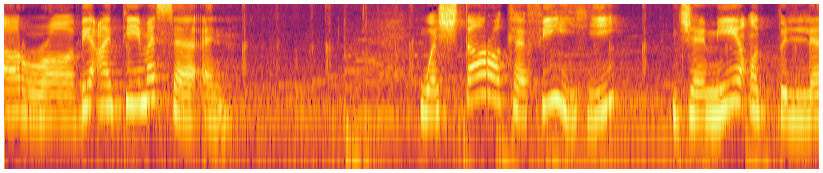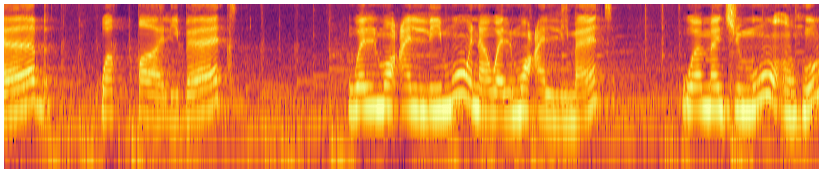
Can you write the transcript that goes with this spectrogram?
الرابعة مساء. واشترك فيه جميع الطلاب والطالبات والمعلمون والمعلمات ومجموعهم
